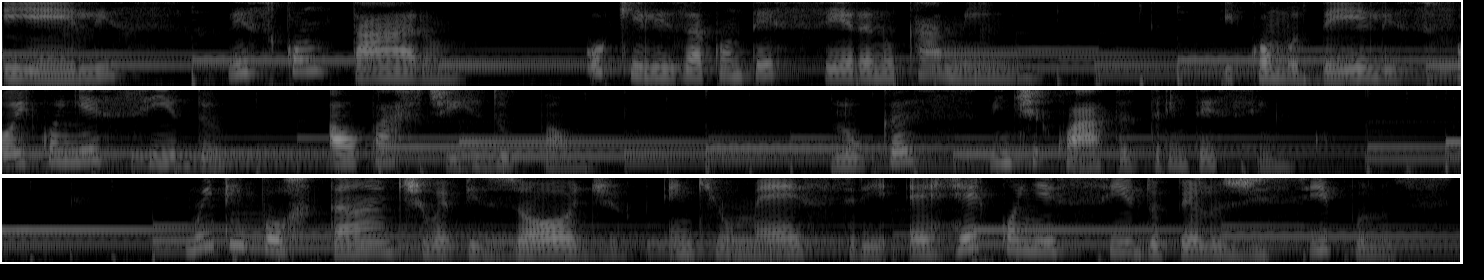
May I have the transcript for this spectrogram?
E eles lhes contaram o que lhes acontecera no caminho e como deles foi conhecido ao partir do pão. Lucas 24, 35 muito importante o episódio em que o Mestre é reconhecido pelos discípulos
